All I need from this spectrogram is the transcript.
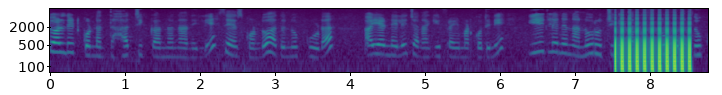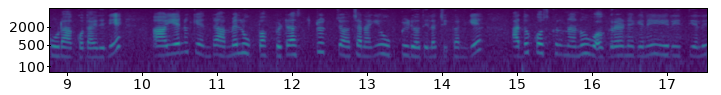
ತೊಳೆದಿಟ್ಕೊಂಡಂತಹ ಚಿಕನ್ನ ನಾನಿಲ್ಲಿ ಸೇರಿಸ್ಕೊಂಡು ಅದನ್ನು ಕೂಡ ಆ ಎಣ್ಣೆಲಿ ಚೆನ್ನಾಗಿ ಫ್ರೈ ಮಾಡ್ಕೊತೀನಿ. ಈಗಲೇ ನಾನು ರುಚಿಗೆ ತಕ್ಕಷ್ಟು ಕೂಡ ಹಾಕೋತಾ ಇದ್ದೀನಿ. ಏನಕ್ಕೆ ಅಂದರೆ ಆಮೇಲೆ ಉಪ್ಪು ಹಾಕ್ಬಿಟ್ರೆ ಅಷ್ಟು ಚೆನ್ನಾಗಿ ಉಪ್ಪು ಹಿಡಿಯೋದಿಲ್ಲ ಚಿಕನ್ಗೆ. ಅದಕ್ಕೋಸ್ಕರ ನಾನು ಒಗ್ಗರಣೆಗೆ ಈ ರೀತಿಯಲ್ಲಿ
